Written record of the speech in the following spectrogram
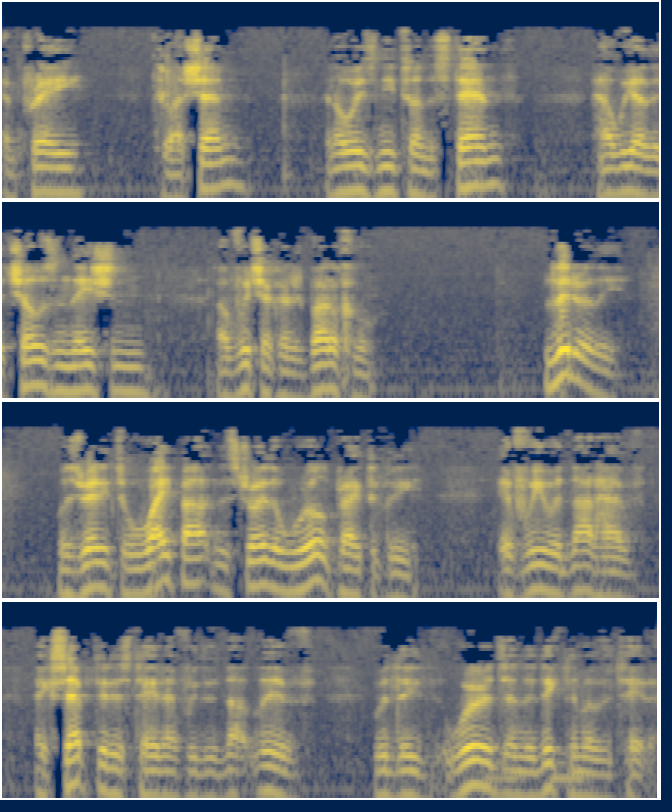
and pray to Hashem, and always need to understand how we are the chosen nation of which HaKadosh Baruch Hu literally was ready to wipe out and destroy the world practically if we would not have accepted his Torah, if we did not live with the words and the dictum of the Torah.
